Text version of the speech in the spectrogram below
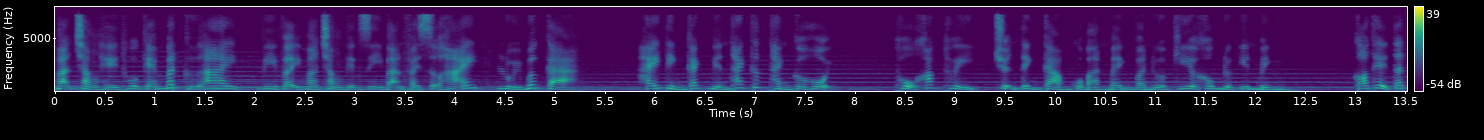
Bạn chẳng hề thua kém bất cứ ai, vì vậy mà chẳng việc gì bạn phải sợ hãi, lùi bước cả. Hãy tìm cách biến thách thức thành cơ hội. Thổ khắc thủy, chuyện tình cảm của bản mệnh và nửa kia không được yên bình. Có thể tất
